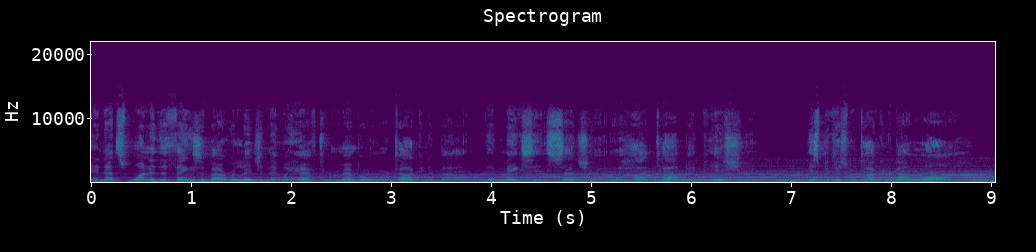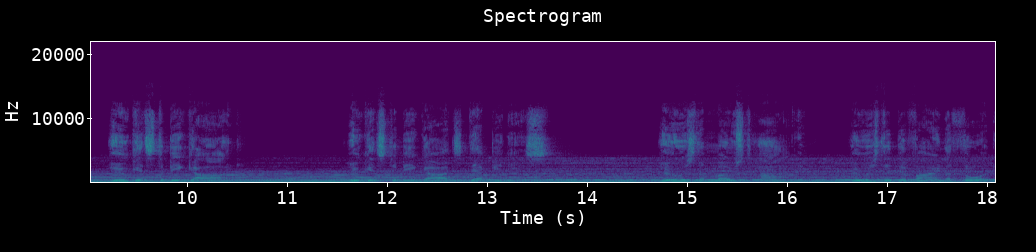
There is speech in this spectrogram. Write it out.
And that's one of the things about religion that we have to remember when we're talking about that makes it such a, a hot topic issue is because we're talking about law. Who gets to be God? Who gets to be God's deputies? Who is the most high? Who is the divine authority?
